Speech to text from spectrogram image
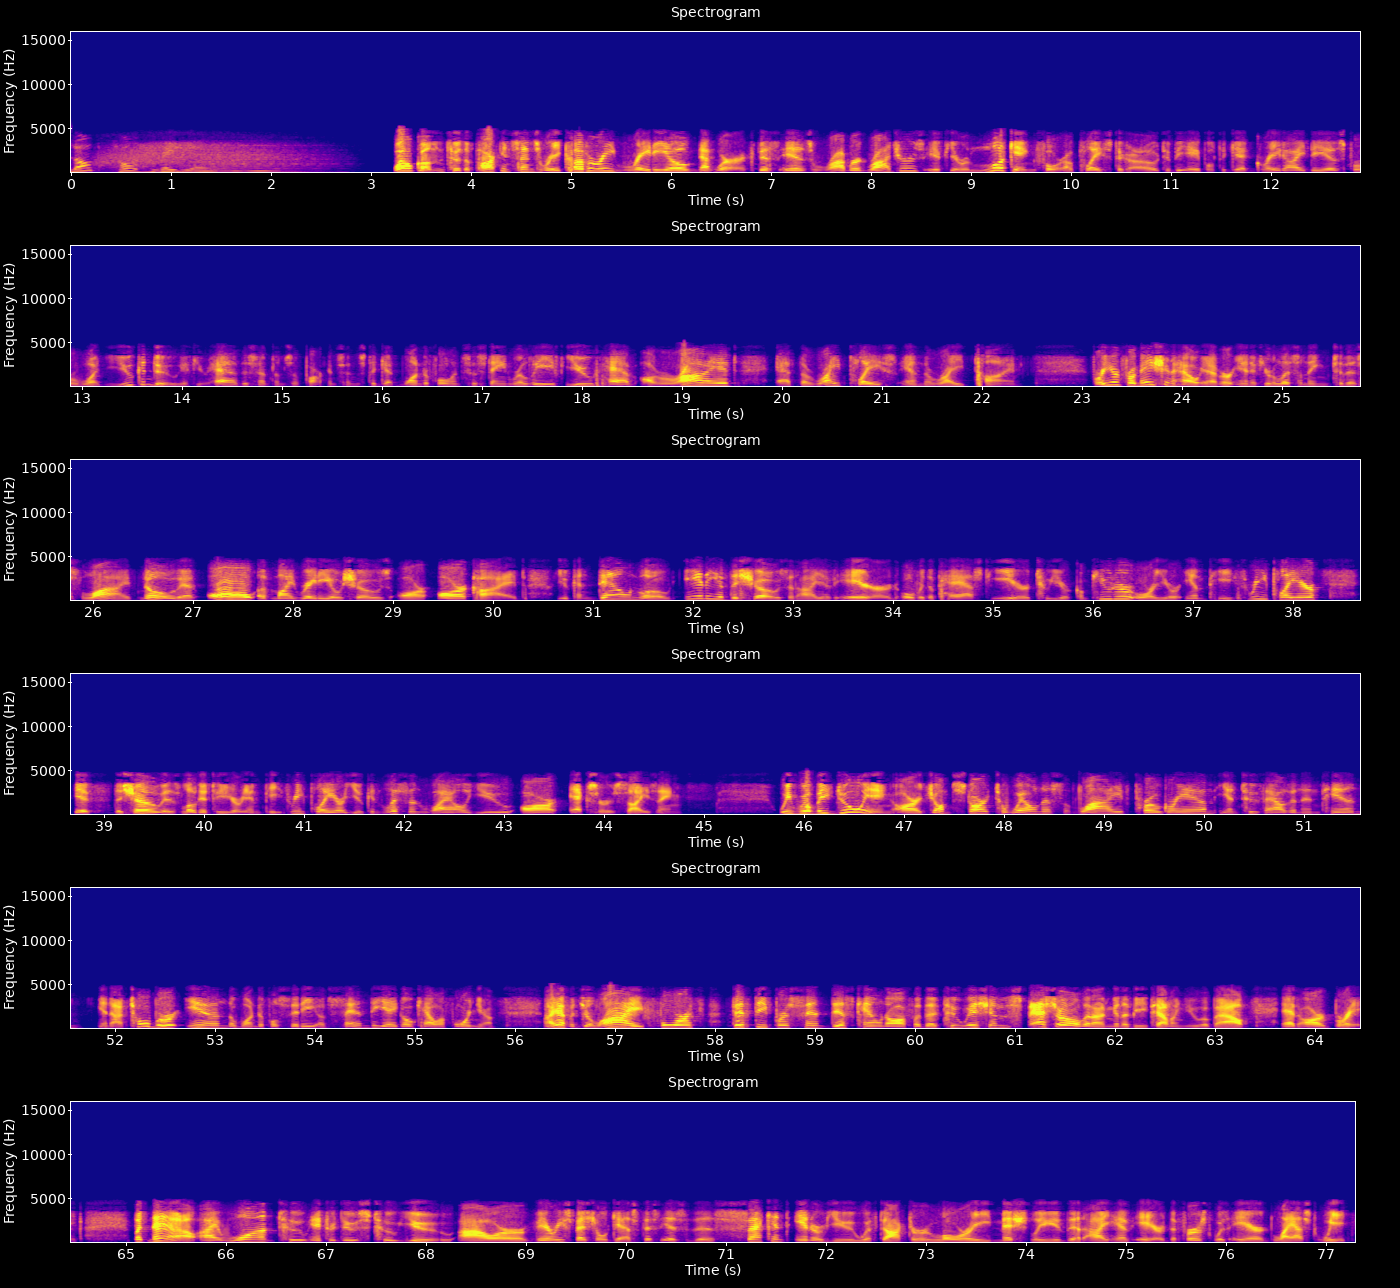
Blog Talk Radio. Welcome to the Parkinson's Recovery Radio Network. This is Robert Rogers. If you're looking for a place to go to be able to get great ideas for what you can do if you have the symptoms of Parkinson's to get wonderful and sustained relief, you have arrived at the right place and the right time. For your information, however, and if you're listening to this live, know that all of my radio shows are archived. You can download any of the shows that I have aired over the past year to your computer or your MP3 player. If the show is loaded to your MP3 player, you can listen while you are exercising. We will be doing our Jumpstart to Wellness live program in 2010 in October in the wonderful city of San Diego, California. I have a July 4th 50% discount off of the tuition special that I'm going to be telling you about at our break. But now I want to introduce to you our very special guest. This is the second interview with Dr. Laurie Mischley that I have aired. The first was aired last week.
